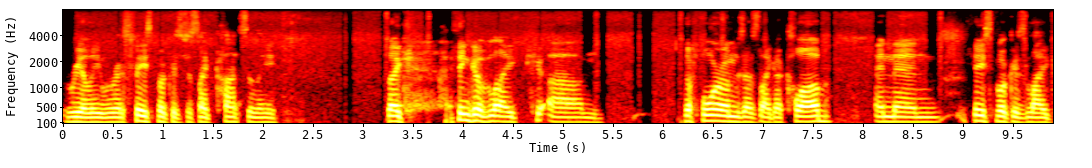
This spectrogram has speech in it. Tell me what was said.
really. Whereas Facebook is just like constantly like I think of like um, the forums as like a club, and then Facebook is like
